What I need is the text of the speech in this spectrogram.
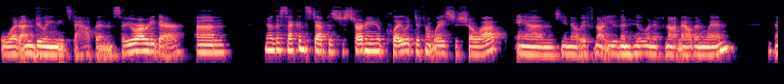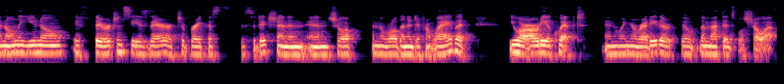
What undoing needs to happen. So you're already there. Um, you know, the second step is just starting to play with different ways to show up. And, you know, if not you, then who? And if not now, then when? And only you know if the urgency is there to break this this addiction and, and show up in the world in a different way. But you are already equipped. And when you're ready, the, the, the methods will show up.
